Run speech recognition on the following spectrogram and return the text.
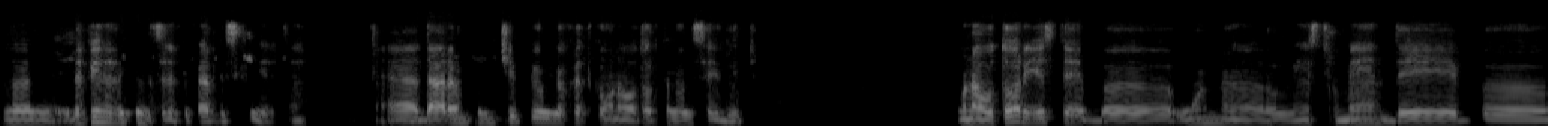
uh, depinde de cărțile pe care le scrie. Uh, dar în principiu eu cred că un autor trebuie să educe. Un autor este bă, un uh, instrument de bă,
